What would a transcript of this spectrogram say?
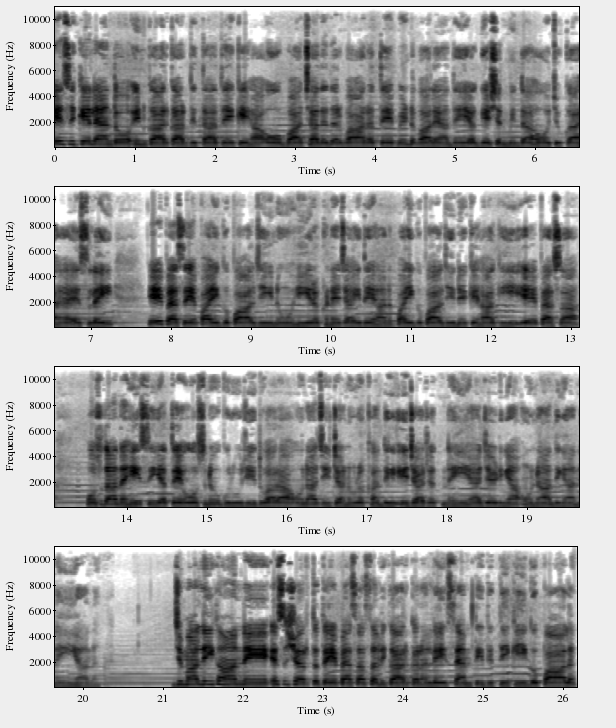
ਇਹ ਸਿੱਕੇ ਲੈਣ ਤੋਂ ਇਨਕਾਰ ਕਰ ਦਿੱਤਾ ਤੇ ਕਿਹਾ, ਉਹ ਬਾਦਸ਼ਾਹ ਦੇ ਦਰਬਾਰ ਅਤੇ ਪਿੰਡ ਵਾਲਿਆਂ ਦੇ ਅੱਗੇ ਸ਼ਰਮਿੰਦਾ ਹੋ ਚੁੱਕਾ ਹੈ। ਇਸ ਲਈ ਇਹ ਪੈਸੇ ਭਾਈ ਗੋਪਾਲ ਜੀ ਨੂੰ ਹੀ ਰੱਖਣੇ ਚਾਹੀਦੇ ਹਨ। ਭਾਈ ਗੋਪਾਲ ਜੀ ਨੇ ਕਿਹਾ ਕਿ ਇਹ ਪੈਸਾ ਉਸ ਦਾ ਨਹੀਂ ਸੀ ਅਤੇ ਉਸ ਨੂੰ ਗੁਰੂ ਜੀ ਦੁਆਰਾ ਉਹਨਾਂ ਚੀਜ਼ਾਂ ਨੂੰ ਰੱਖਣ ਦੀ ਇਜਾਜ਼ਤ ਨਹੀਂ ਹੈ, ਜਿਹੜੀਆਂ ਉਹਨਾਂ ਦੀਆਂ ਨਹੀਂ ਹਨ। ਜਮਾਲੀ ਖਾਨ ਨੇ ਇਸ ਸ਼ਰਤ ਤੇ ਪੈਸਾ ਸਵੀਕਾਰ ਕਰਨ ਲਈ ਸਹਿਮਤੀ ਦਿੱਤੀ ਕਿ ਗੋਪਾਲ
